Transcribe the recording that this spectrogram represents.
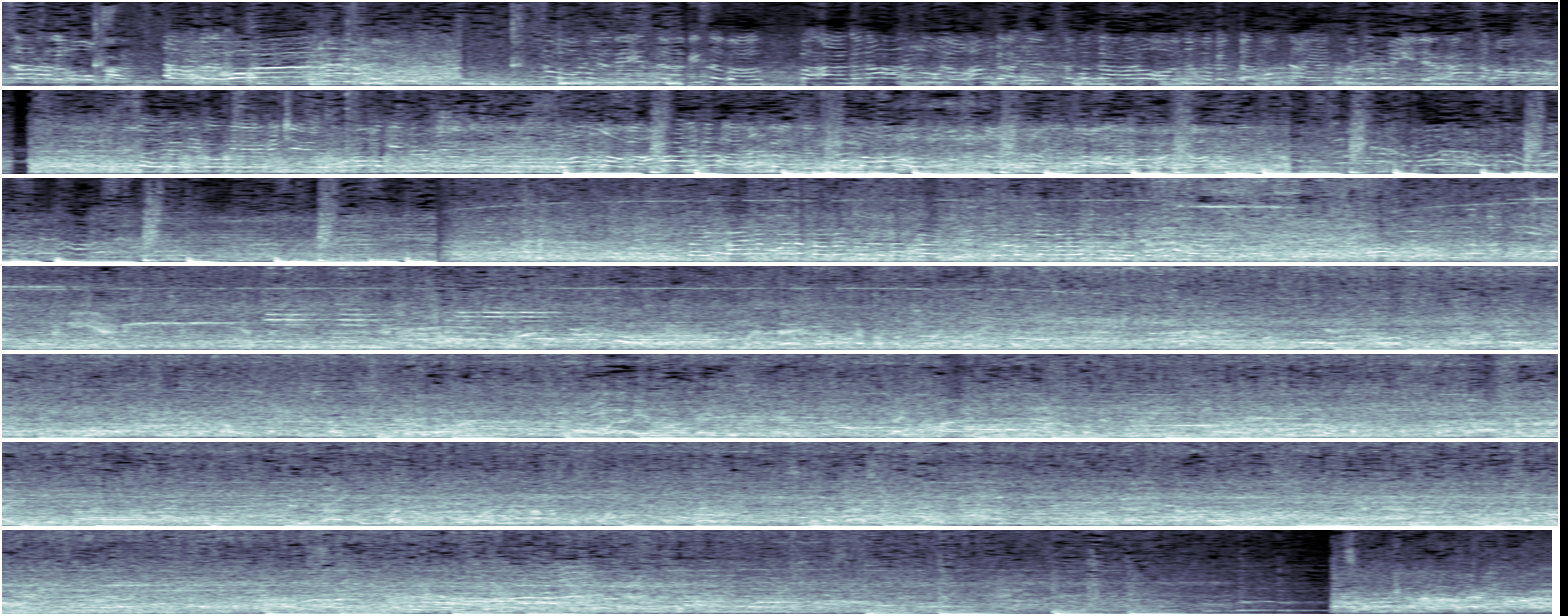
nakakapag-iwalay Siguro, pag, pagka sa malayong lugar, delikatong panahon, doon nakakapag-iwalay. Pero, kasi yung mga gadgets ang oras, So, di ba nga, ah, maraming mga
